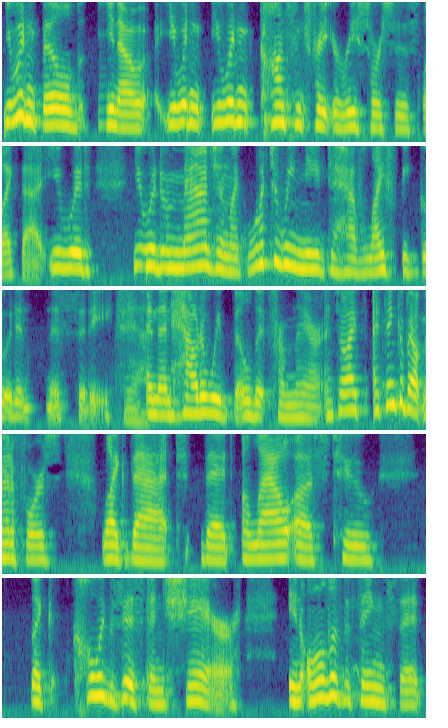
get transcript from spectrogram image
You wouldn't build, you know, you wouldn't, you wouldn't concentrate your resources like that. You would, you would imagine like, what do we need to have life be good in this city? Yeah. And then how do we build it from there? And so I, I think about metaphors like that, that allow us to like coexist and share in all of the things that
